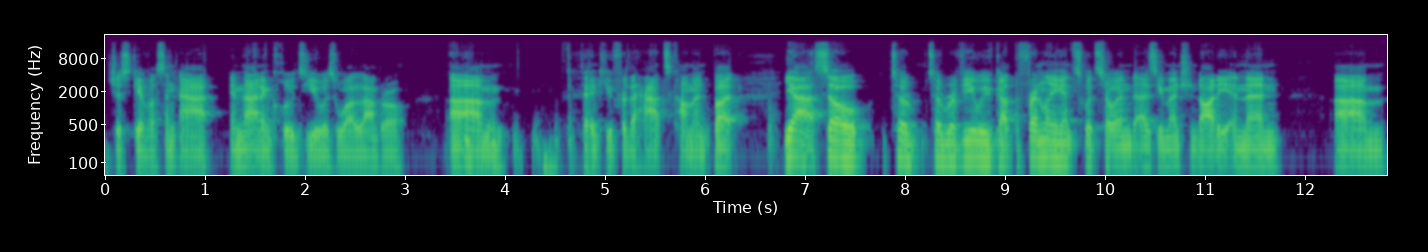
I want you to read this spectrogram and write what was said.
just give us an at, and that includes you as well, Lambro. Um, thank you for the hats comment, but yeah. So to to review, we've got the friendly against Switzerland, as you mentioned, Adi, and then um,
